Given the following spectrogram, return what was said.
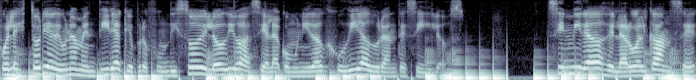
fue la historia de una mentira que profundizó el odio hacia la comunidad judía durante siglos. Sin miradas de largo alcance,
